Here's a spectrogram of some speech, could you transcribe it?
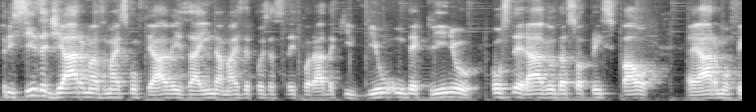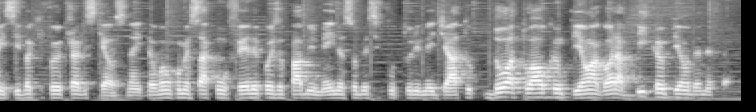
precisa de armas mais confiáveis, ainda mais depois dessa temporada que viu um declínio considerável da sua principal é, arma ofensiva, que foi o Travis Kelce, né? Então vamos começar com o Fê, depois o Fábio Mendes sobre esse futuro imediato do atual campeão, agora bicampeão da NFL.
